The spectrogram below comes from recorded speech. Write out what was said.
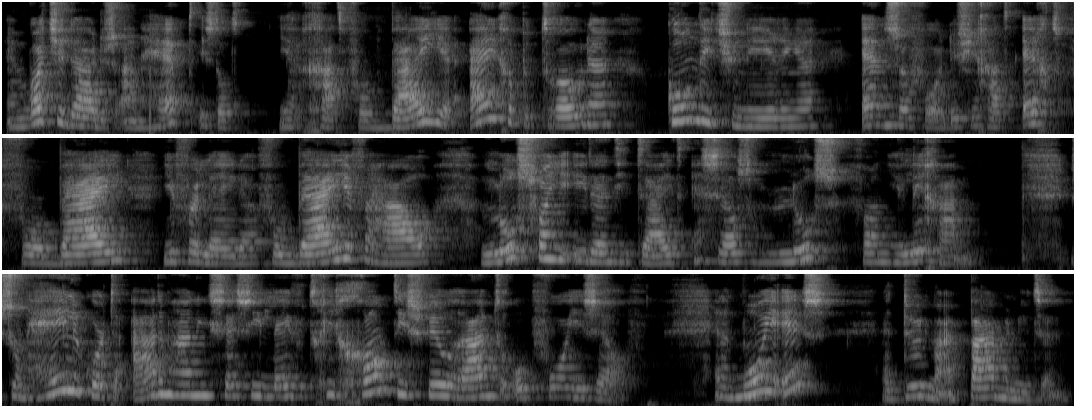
En wat je daar dus aan hebt, is dat je gaat voorbij je eigen patronen, conditioneringen enzovoort. Dus je gaat echt voorbij je verleden, voorbij je verhaal, los van je identiteit en zelfs los van je lichaam. Dus zo'n hele korte ademhalingssessie levert gigantisch veel ruimte op voor jezelf. En het mooie is, het duurt maar een paar minuten.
